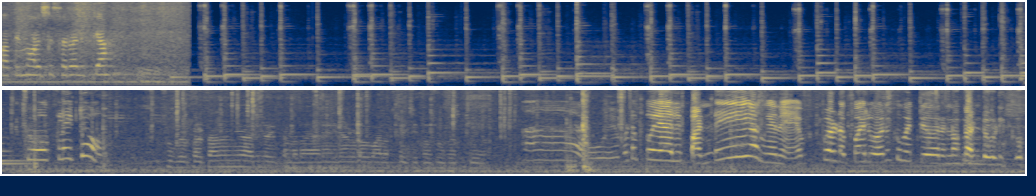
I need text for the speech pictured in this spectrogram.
പപ്പി മോൾ സിസർ വലിക്കാം. ചോക്ലേറ്റോ? ഷുഗർ കട്ടാന്ന് ഞാൻ ആദ്യം ചോദിക്കണ്ടത് ഞാൻ അതിനുള്ള വളർത്തി വെച്ചിട്ടോ ഷുഗർ ഫ്രീ ആ, ഓ, എവിടെ പോയാലും പണ്ടേ അങ്ങനെ. എവിടെ പോയാലും ഓനക്ക് പറ്റിയ ഒരെണ്ണം കണ്ടുപിടിക്കും.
